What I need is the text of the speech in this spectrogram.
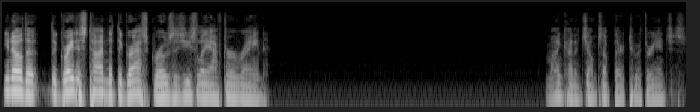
You know, the, the greatest time that the grass grows is usually after a rain. Mine kind of jumps up there two or three inches.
